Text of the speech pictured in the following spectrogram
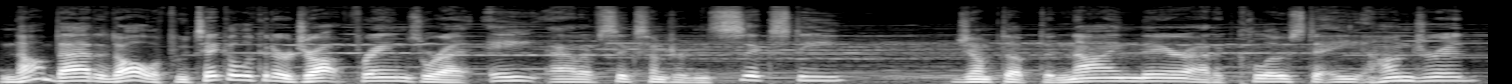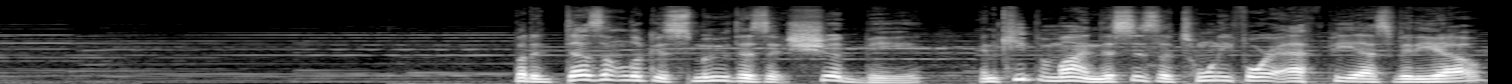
Not bad at all. If we take a look at our drop frames, we're at 8 out of 660. Jumped up to 9 there out of close to 800. But it doesn't look as smooth as it should be. And keep in mind, this is a 24 FPS video.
